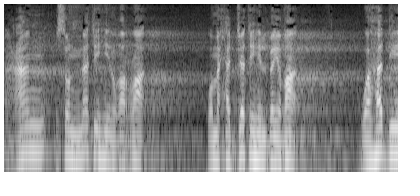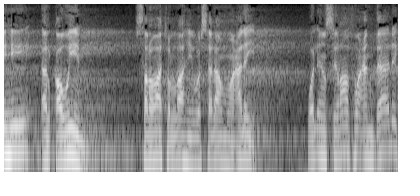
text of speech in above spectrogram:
عن سنته الغراء ومحجته البيضاء وهديه القويم صلوات الله وسلامه عليه والانصراف عن ذلك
